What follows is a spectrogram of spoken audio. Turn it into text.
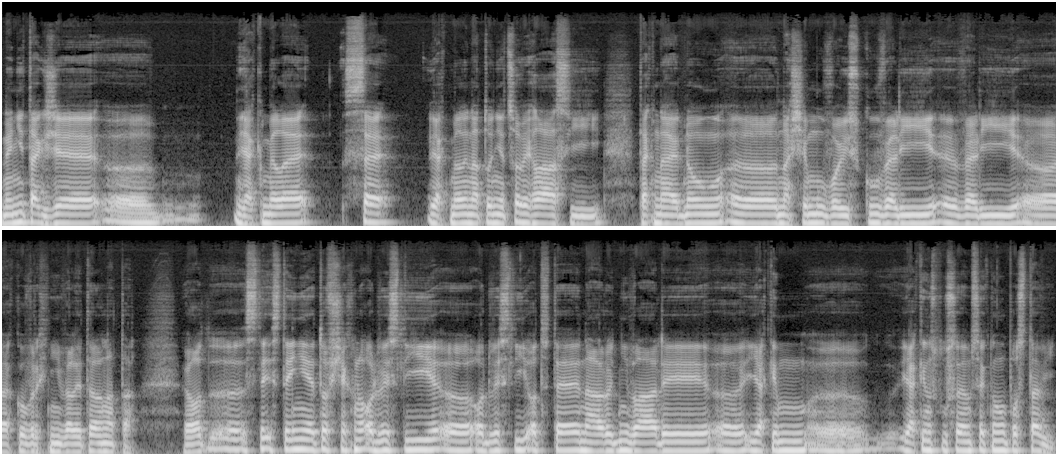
není tak, že uh, jakmile se jakmile na to něco vyhlásí, tak najednou uh, našemu vojsku velí, velí uh, jako vrchní velitel NATO. Jo, stejně je to všechno odvislý, odvislý od té národní vlády, jakým, jakým způsobem se k tomu postaví.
